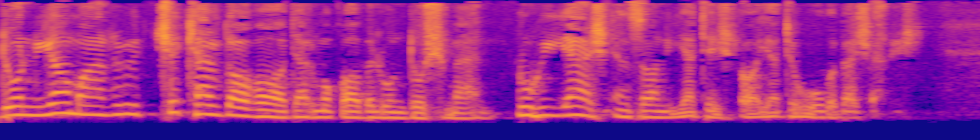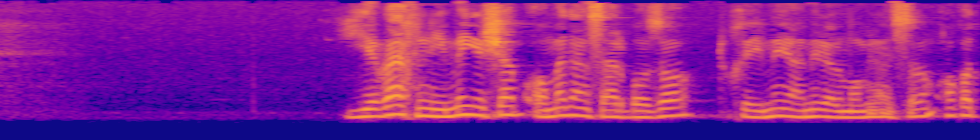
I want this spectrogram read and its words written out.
دنیا معرفی چه کرد آقا در مقابل اون دشمن؟ روحیش انسانیتش رایت حقوق بشرش. یه وقت نیمه شب آمدن سربازا تو خیمه امیر المومن السلام آقا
